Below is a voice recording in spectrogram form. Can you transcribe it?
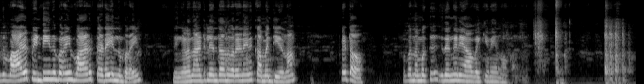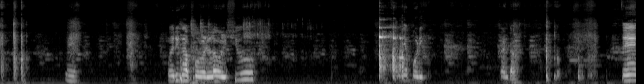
ഇത് വാഴപ്പിണ്ടി എന്ന് പറയും വാഴത്തടയെന്ന് പറയും. നിങ്ങളുടെ നാട്ടിൽ എന്താന്ന് പറയണേ കമന്റ് ചെയ്യണം. കേട്ടോ? അപ്പം നമുക്ക് ഇതെങ്ങനെയാ വയ്ക്കണേന്ന് നോക്കാം. ഒരു കപ്പ് വെള്ളം ഒഴിച്ചു. മഞ്ഞപ്പൊടി. കണ്ടോ? ഏ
